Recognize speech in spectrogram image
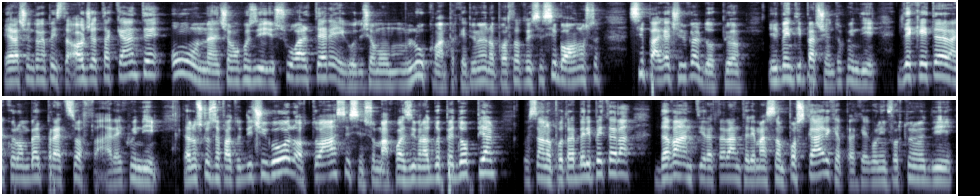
era centrocampista, oggi attaccante. Un, diciamo così, suo alter ego, diciamo un Lukman, perché più o meno ha portato i stessi bonus, si paga circa il doppio, il 20%, quindi De Keter è ancora un bel prezzo a fare. Quindi l'anno scorso ha fatto 10 gol, 8 assist, insomma quasi una doppia doppia, quest'anno potrebbe ripeterla. Davanti l'Atalanta è rimasta un po' scarica perché con l'infortunio di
